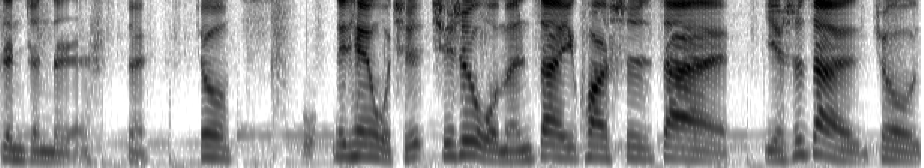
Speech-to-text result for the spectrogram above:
认真的人。对，就我那天我其实其实我们在一块儿是在也是在就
